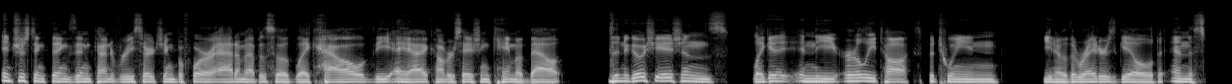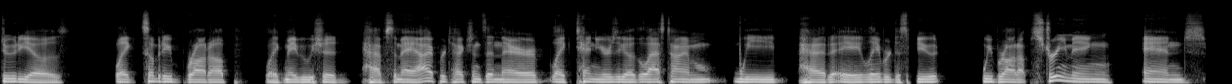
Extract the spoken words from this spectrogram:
interesting things in kind of researching before our Adam episode, like how the AI conversation came about, the negotiations, like in, in the early talks between, you know, the Writers Guild and the studios, like somebody brought up, like maybe we should have some AI protections in there. Like 10 years ago, the last time we had a labor dispute, we brought up streaming and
